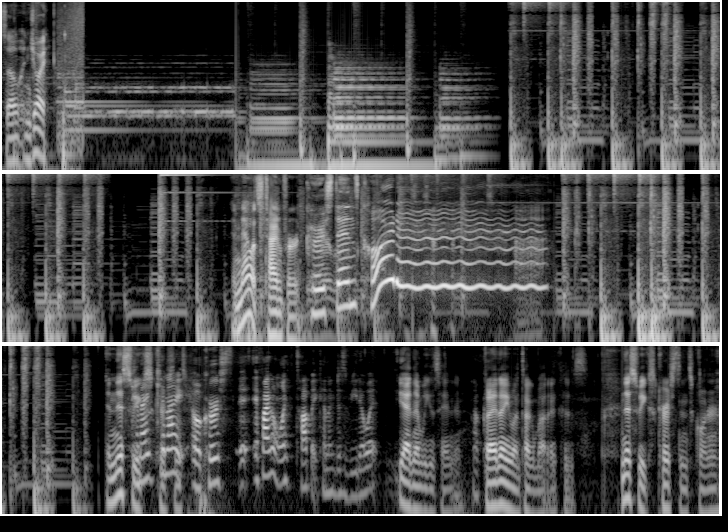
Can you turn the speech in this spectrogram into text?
So enjoy. And now it's time for Kirsten's Corner. And this Can I? week's Can I? Kirsten's- Oh, curse. If I don't like the topic, can I just veto it? Yeah, and then we can say it. But I know you want to talk about it because this week's Kirsten's corner.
